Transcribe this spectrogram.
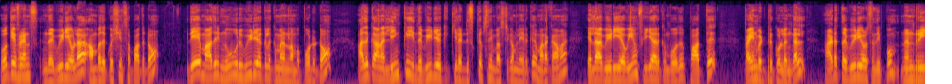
ஓகே ஃப்ரெண்ட்ஸ் இந்த வீடியோவில் ஐம்பது கொஷின்ஸை பார்த்துட்டோம். இதே மாதிரி நூறு வீடியோக்களுக்கு மேலே நம்ம போட்டுட்டோம். அதுக்கான லிங்க் இந்த வீடியோக்கு கீழே டிஸ்கிரிப்ஷன் ஃபஸ்ட்டு கம்மில் இருக்குது மறக்காமல் எல்லா வீடியோவையும் ஃப்ரீயாக இருக்கும்போது பார்த்து பயன்பெற்றுக்கொள்ளுங்கள் அடுத்த வீடியோவில் சந்திப்போம். நன்றி.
